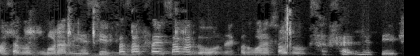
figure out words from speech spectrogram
passava, morava em Recife, passava férias em Salvador, né? Quando morava em Salvador, passava férias em Recife.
